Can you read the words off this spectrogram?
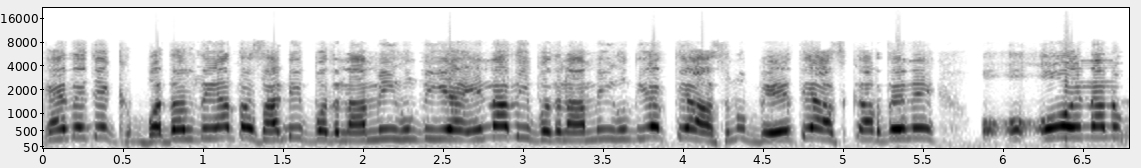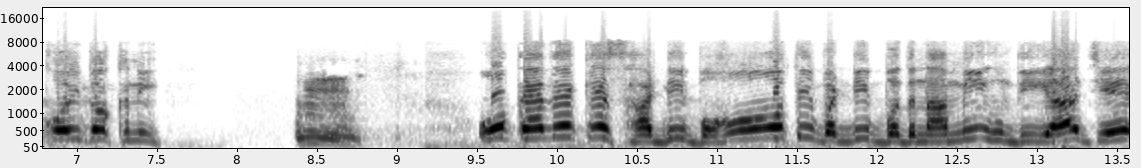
ਕਹਿੰਦੇ ਜੇ ਬਦਲਦੇ ਆ ਤਾਂ ਸਾਡੀ ਬਦਨਾਮੀ ਹੁੰਦੀ ਹੈ ਇਹਨਾਂ ਦੀ ਬਦਨਾਮੀ ਹੁੰਦੀ ਹੈ ਇਤਿਹਾਸ ਨੂੰ ਬੇਇਤਿਹਾਸ ਕਰਦੇ ਨੇ ਉਹ- ਇਹਨਾਂ ਨੂੰ ਕੋਈ ਦੁੱਖ ਨਹੀਂ। ਉਹ ਕਹਿੰਦੇ ਕਿ ਸਾਡੀ ਬਹੁਤ ਹੀ ਵੱਡੀ ਬਦਨਾਮੀ ਹੁੰਦੀ ਆ ਜੇ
